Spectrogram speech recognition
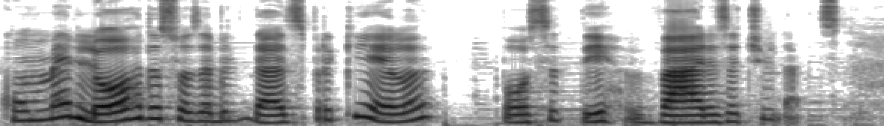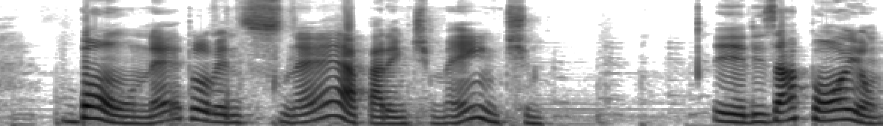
com o melhor das suas habilidades para que ela possa ter várias atividades bom, né? Pelo menos, né? Aparentemente, eles apoiam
